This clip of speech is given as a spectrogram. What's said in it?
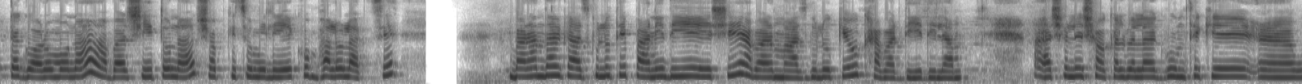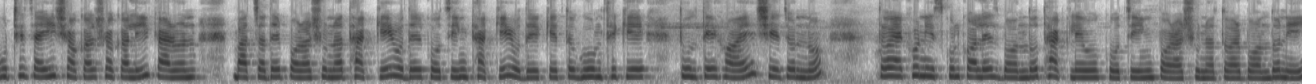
একটা গরমও না, আবার শীতও না সব কিছু মিলিয়ে খুব ভালো লাগছে। বারান্দার গাছগুলোতে পানি দিয়ে এসে আবার মাছগুলোকেও খাবার দিয়ে দিলাম। আসলে সকালবেলা ঘুম থেকে উঠে যাই সকাল সকালই, কারণ বাচ্চাদের পড়াশোনা থাকে, ওদের কোচিং থাকে, ওদেরকে তো ঘুম থেকে তুলতে হয় সেজন্য। তো এখন স্কুল কলেজ বন্ধ থাকলেও কোচিং পড়াশোনা তো আর বন্ধ নেই।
